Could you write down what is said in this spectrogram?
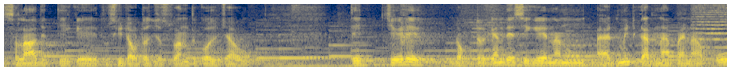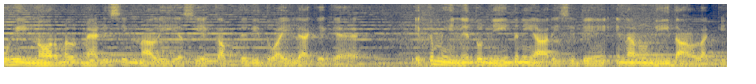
ਸਲਾਹ ਦਿੱਤੀ ਕਿ ਤੁਸੀਂ ਡਾਕਟਰ ਜਸਵੰਤ ਕੋਲ ਜਾਓ। ਤੇ ਜਿਹੜੇ ਡਾਕਟਰ ਕਹਿੰਦੇ ਸੀਗੇ ਇਹਨਾਂ ਨੂੰ ਐਡਮਿਟ ਕਰਨਾ ਪੈਣਾ, ਉਹੀ ਨਾਰਮਲ ਮੈਡੀਸਿਨ ਨਾਲ ਹੀ ਅਸੀਂ ਇੱਕ ਹਫ਼ਤੇ ਦੀ ਦਵਾਈ ਲੈ ਕੇ ਗਏ। ਇੱਕ ਮਹੀਨੇ ਤੋਂ ਨੀਂਦ ਨਹੀਂ ਆ ਰਹੀ ਸੀ ਤੇ ਇਹਨਾਂ ਨੂੰ ਨੀਂਦ ਆਉਣ ਲੱਗ ਗਈ।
